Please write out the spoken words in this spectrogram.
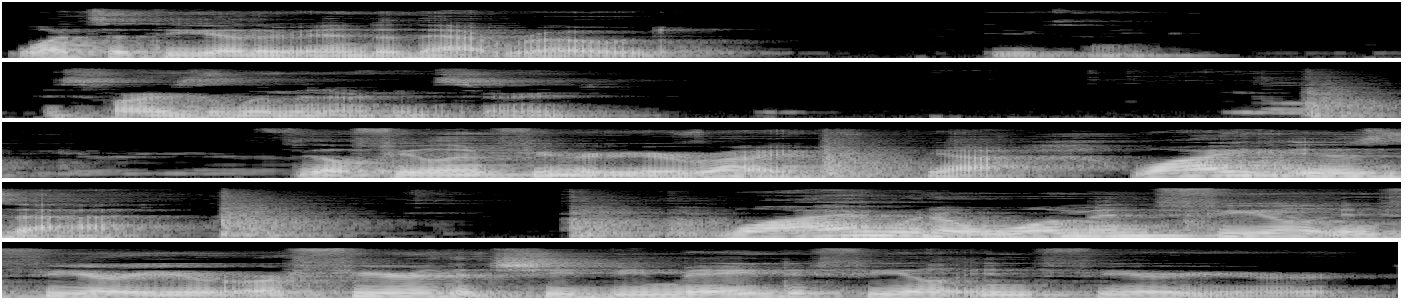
what's at the other end of that road, do you think, as far as the women are concerned? They'll feel inferior, right? Yeah. Why is that? Why would a woman feel inferior or fear that she'd be made to feel inferior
